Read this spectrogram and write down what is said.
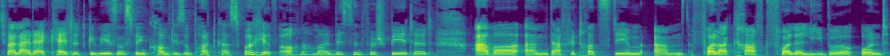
Ich war leider erkältet gewesen, deswegen kommt diese Podcast-Folge jetzt auch noch mal ein bisschen verspätet, aber ähm, dafür trotzdem ähm, voller Kraft, voller Liebe und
